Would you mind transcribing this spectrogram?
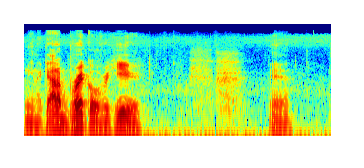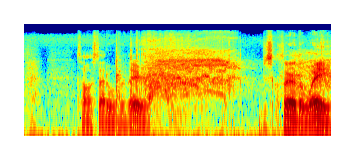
I mean, I got a brick over here. Yeah. Toss that over there. Just clear the way.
